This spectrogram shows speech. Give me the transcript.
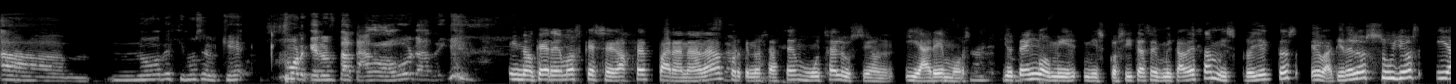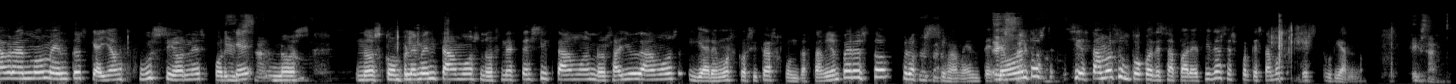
ah, no decimos el qué porque no está atado aún. Así que... Y no queremos que se gafe para nada Exacto. porque nos hace mucha ilusión y haremos. Yo tengo mi- mis cositas en mi cabeza, mis proyectos, Eva tiene los suyos y habrán momentos que hayan fusiones porque Exacto. nos, nos complementamos, nos necesitamos, nos ayudamos y haremos cositas juntas también, pero esto próximamente. De momento, si estamos un poco desaparecidas es porque estamos estudiando. Exacto.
